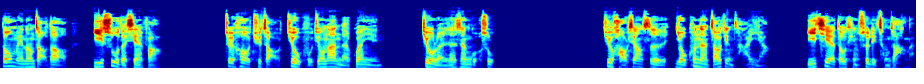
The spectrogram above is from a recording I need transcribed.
都没能找到医术的仙方，最后去找救苦救难的观音，救了人参果树。就好像是有困难找警察一样，一切都挺顺理成章的。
